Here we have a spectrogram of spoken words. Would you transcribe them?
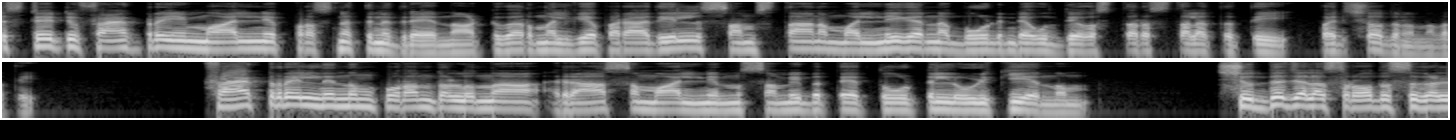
estate factory മാലിന്യ പ്രശ്നത്തിനെതിരെ നാട്ടുകാർ നൽകിയ പരാതിയിൽ സംസ്ഥാന മലിനീകരണ ബോർഡിന്റെ ഉദ്യോഗസ്ഥർ സ്ഥലത്തെത്തി പരിശോധന നടത്തി. ഫാക്ടറിയിൽ നിന്നും പുറന്തള്ളുന്ന രാസമാലിന്യം സമീപത്തെ തോട്ടിൽ ഒഴുക്കിയെന്നും ശുദ്ധജല സ്രോതസ്സുകൾ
